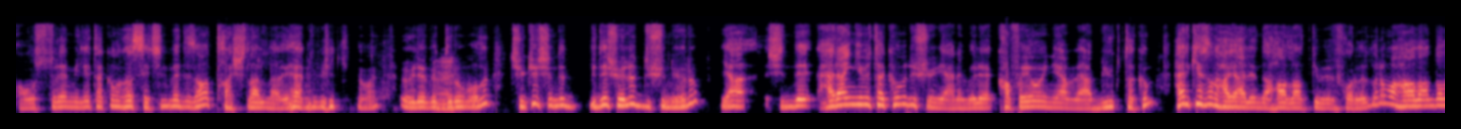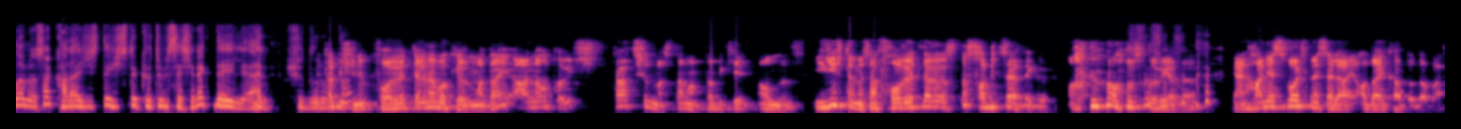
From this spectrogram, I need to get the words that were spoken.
Avusturya milli takımına seçilmediği zaman taşlarlar yani büyük ihtimal. Öyle bir Evet. durum olur. Çünkü şimdi bir de şöyle düşünüyorum. Ya şimdi herhangi bir takımı düşün yani böyle kafaya oynayan veya büyük takım. Herkesin hayalinde Haaland gibi bir forvet var ama Haaland alamıyorsa Karacic de hiç de kötü bir seçenek değil yani şu E durumda. tabii şimdi forvetlerine bakıyorum aday. Arnautovic tartışılmaz. Tamam tabii ki alınır. İlginç de mesela forvetler arasında Sabitzer de görüyorum. Avusturya'da. Yani Hannes Wolf mesela aday kadroda var.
